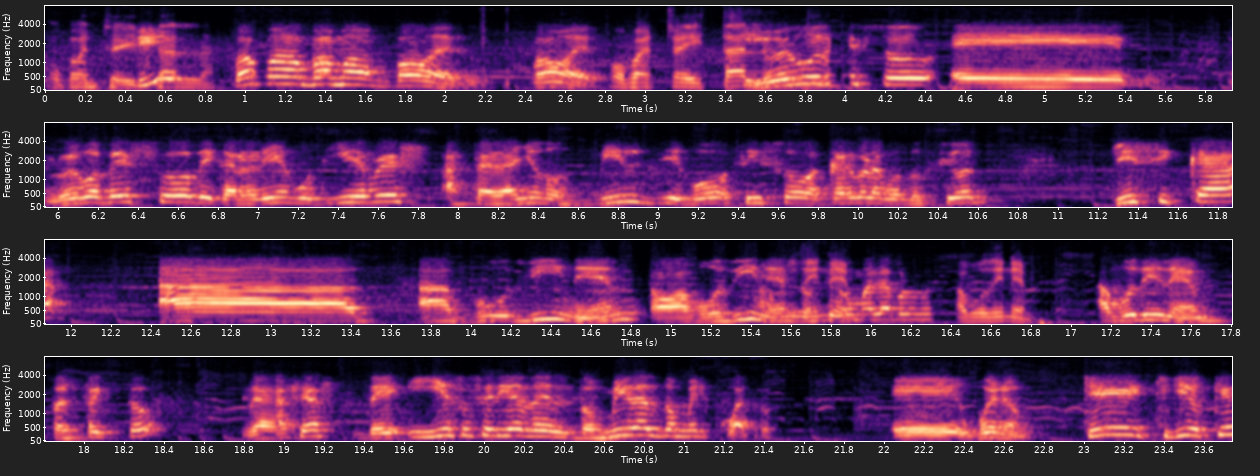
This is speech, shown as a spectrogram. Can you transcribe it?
O para Sí, entrevistarla. vamos, vamos, vamos a ver, vamos a ver. O para Y entrevistarla. luego de eso, eh, luego de eso, de Carolina Gutiérrez, hasta el año 2000 llegó, se hizo a cargo de la conducción Jessica a Abudinen, o Abudinen, no sé Abudinen. cómo es la pronunciación. Abudinem. Abudinen, perfecto, gracias. De, y eso sería del 2000 al 2004. Eh, bueno, ¿qué, chiquillos, qué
